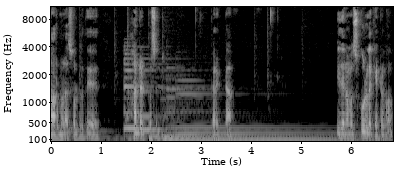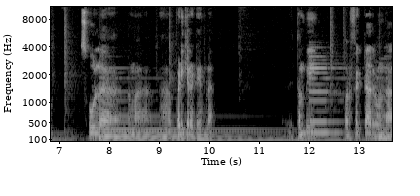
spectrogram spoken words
நார்மலாக சொல்கிறது ஹண்ட்ரட் பர்சன்ட் கரெக்டாக இதை நம்ம ஸ்கூலில் கேட்டிருக்கோம். ஸ்கூலில் நம்ம uh, படிக்கிற டைமில் தம்பி பர்ஃபெக்டாக இருக்கணும்டா.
